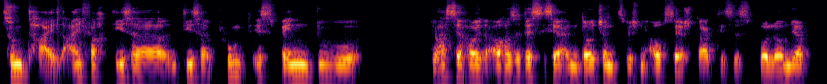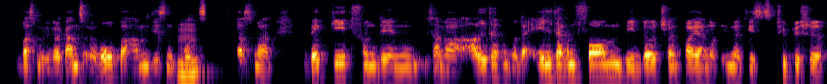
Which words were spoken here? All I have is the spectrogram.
zum Teil einfach dieser, dieser Punkt ist, wenn du, du hast ja heute auch, also das ist ja in Deutschland inzwischen auch sehr stark, dieses Bologna was wir über ganz Europa haben, diesen mhm. Prozess, dass man weggeht von den, sagen wir, alteren oder älteren Formen, wie in Deutschland war ja noch immer dieses typische,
